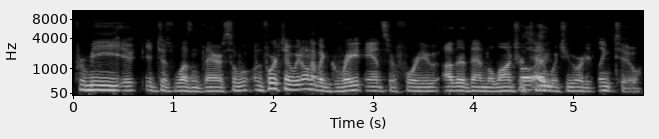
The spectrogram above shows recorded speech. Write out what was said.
for me, it, it just wasn't there. So unfortunately, we don't have a great answer for you other than the Launcher well, 10, I, which you already linked to.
